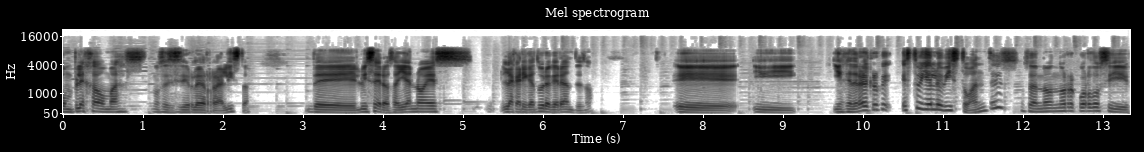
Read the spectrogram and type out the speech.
compleja o más, no sé si decirle realista de Luis Era. O sea, ya no es la caricatura que era antes, ¿no? Eh, y, y, en general creo que esto ya lo he visto antes. O sea, no, no recuerdo si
